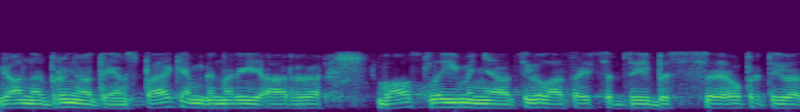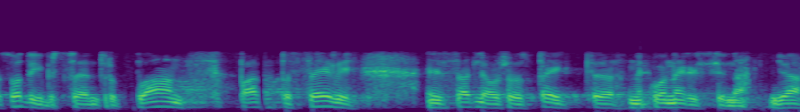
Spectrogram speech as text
gan ar bruņotajiem spēkiem, gan arī ar valsts līmeņa civilās aizsardzības operatīvās vadības centru. Plāns pat pa sevi, es atļaušos teikt, neko nerisina risina. Ja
